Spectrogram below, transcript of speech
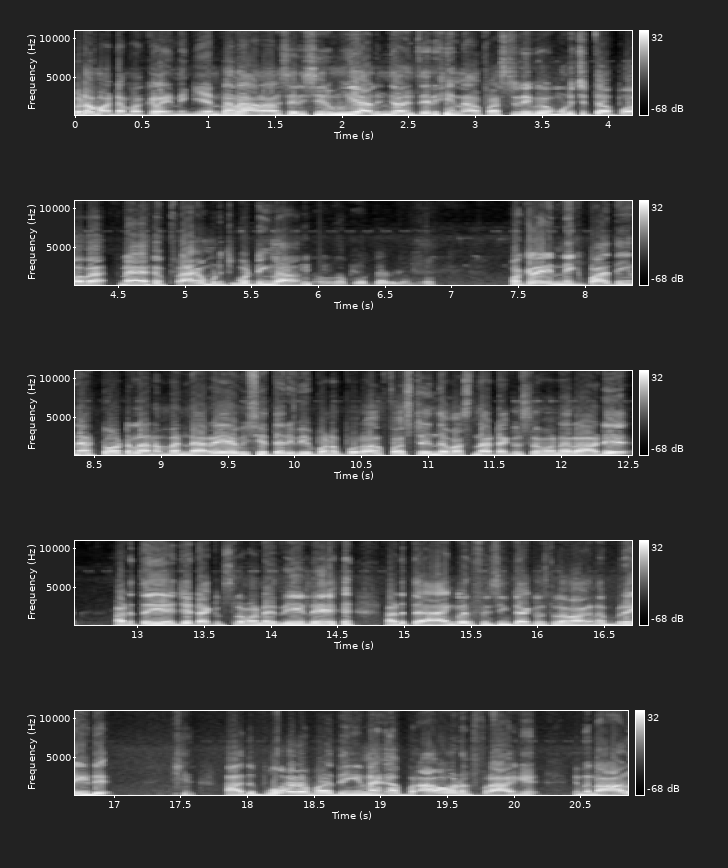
விட மாட்டேன் மக்களை இன்னைக்கு என்னதான் ஆனாலும் சரி சிறுமுகையே அழிஞ்சாலும் சரி நான் ஃபர்ஸ்ட் ரிவ்யூ முடிச்சுட்டு தான் போவேன். அண்ணே ஃப்ராக முடிச்சு போட்டிங்களா? போட்டே இருக்கேன் ப்ரோ மக்களே இன்னைக்கு பார்த்தீங்கன்னா டோட்டலாக நம்ம நிறைய விஷயத்த ரிவ்யூ பண்ண போகிறோம் ஃபர்ஸ்ட் இந்த வசந்தா டேக்கிள்ஸில் வாங்கின ராடு அடுத்த ஏஜே டேக்கிள்ஸில் வாங்கின ரீலு அடுத்து ஆங்குலர் ஃபிஷிங் டேக்கிள்ஸில் வாங்கின பிரைடு அது போக பார்த்தீங்கன்னா பிராவோட ஃப்ராகு இந்த நாலு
